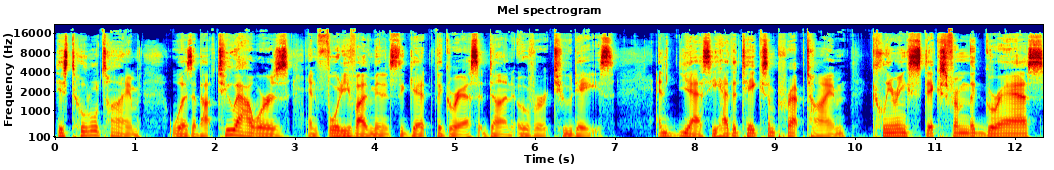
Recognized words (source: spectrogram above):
His total time was about two hours and 45 minutes to get the grass done over two days. And yes, he had to take some prep time, clearing sticks from the grass,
